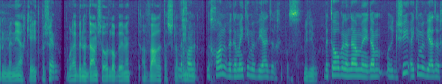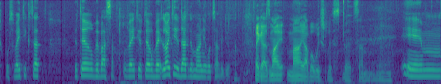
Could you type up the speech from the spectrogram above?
אני מניח, כי היית פשוט כן. אולי בן אדם שעוד לא באמת עבר את השלבים נכון, האלה. נכון, וגם הייתי מביאה את זה לחיפוש. בדיוק. בתור בן אדם אה, גם רגשי, הייתי מביאה את זה לחיפוש, והייתי קצת יותר בבאסה, והייתי יותר ב... לא הייתי יודעת גם מה אני רוצה בדיוק. רגע, אז מה, מה היה בוויש ליסט בעצם? אמ,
